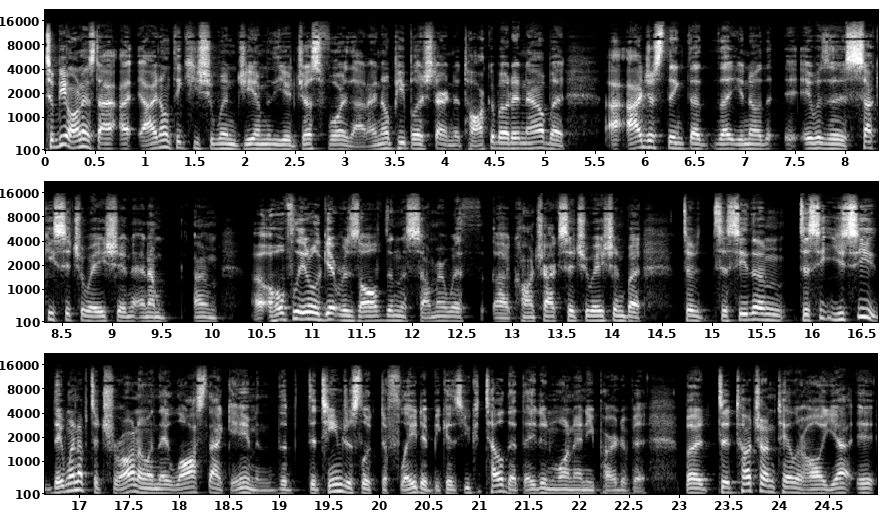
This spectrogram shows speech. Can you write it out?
to be honest, I, I, I don't think he should win GM of the year just for that. I know people are starting to talk about it now, but I, I just think that that you know it was a sucky situation, and I'm I'm uh, hopefully it'll get resolved in the summer with a contract situation. But to to see them to see you see they went up to Toronto and they lost that game, and the the team just looked deflated because you could tell that they didn't want any part of it. But to touch on Taylor Hall, yeah, it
